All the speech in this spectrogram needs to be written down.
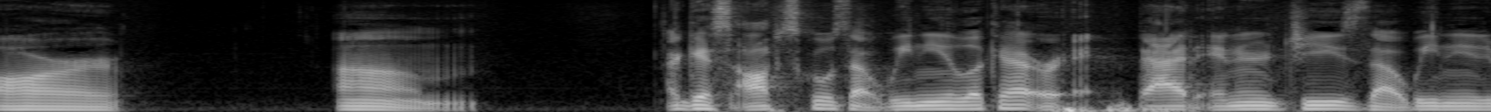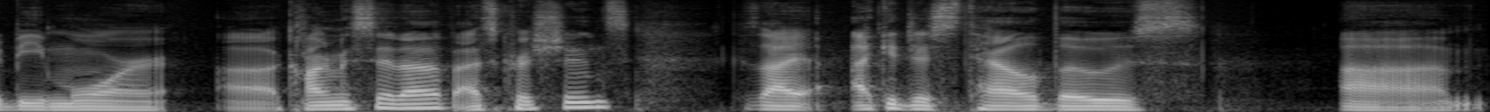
are, um, I guess obstacles that we need to look at or bad energies that we need to be more uh, cognizant of as Christians, because I I could just tell those um,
